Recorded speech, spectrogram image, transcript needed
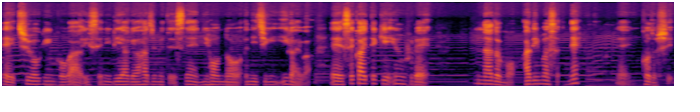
えー、中央銀行が一斉に利上げを始めてですね、日本の日銀以外は、えー、世界的インフレなどもありますよね、えー、今年。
